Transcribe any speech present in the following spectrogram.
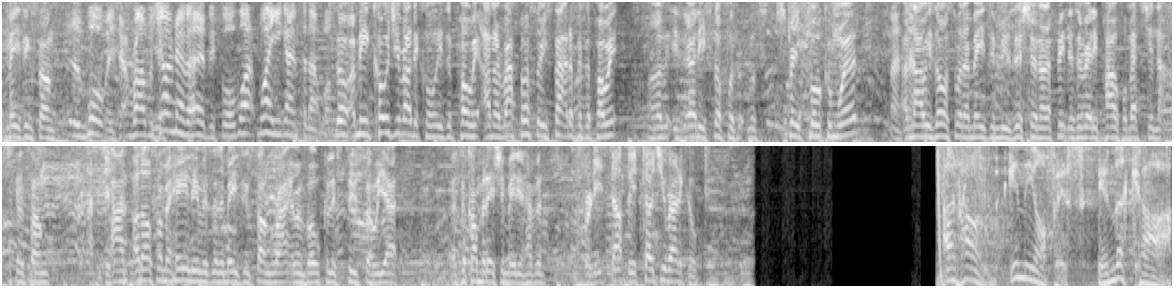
Amazing song. The Waters, right, which I've never heard before. Why, why are you going for that one? So, I mean, Kojey Radical is a poet and a rapper. So he started off as a poet. All His early stuff was, was straight spoken word. And now he's also an amazing musician. And I think there's a really powerful message in that particular song. just- and, and also Mahalia is an amazing songwriter and vocalist too. So yeah, it's a combination made in heaven. Brilliant stuff. It's Kojey Radical. At home, in the office, in the car,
